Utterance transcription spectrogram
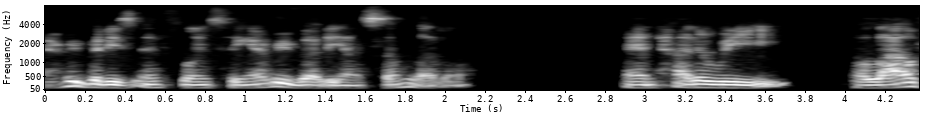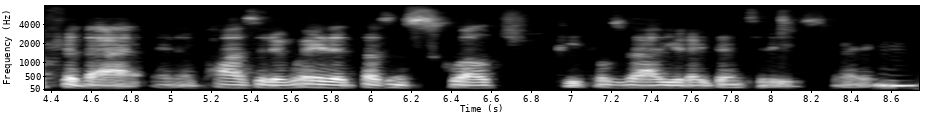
everybody's influencing everybody on some level. And how do we allow for that in a positive way that doesn't squelch people's valued identities, right? Mm.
